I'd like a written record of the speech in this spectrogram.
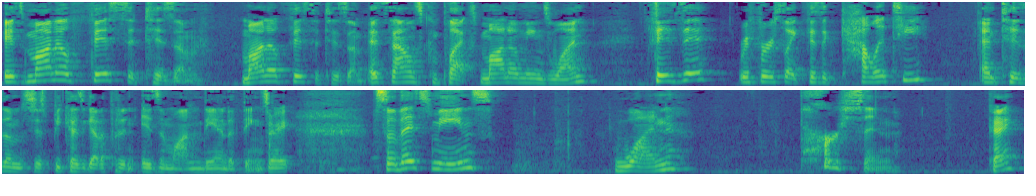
is monophysitism. Monophysitism. It sounds complex. Mono means one. Physi refers to like physicality, and tism is just because you got to put an ism on the end of things, right? So this means one person. Okay?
